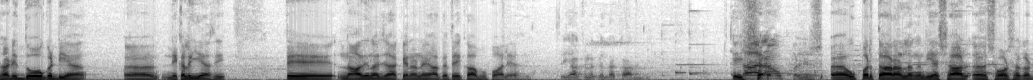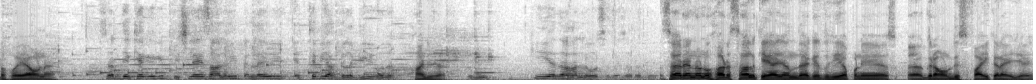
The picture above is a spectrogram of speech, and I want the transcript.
ਸਾਡੀ ਦੋ ਗੱਡੀਆਂ ਅ, ਨਿਕਲ ਗਈਆਂ ਸੀ। ਤੇ ਨਾਲ ਦੀ ਨਾਲ ਜਾ ਕੇ ਇਹਨਾਂ ਨੇ ਅੱਗ ਤੇ ਕਾਬੂ ਪਾ ਲਿਆ ਸੀ। ਤੇ ਅੱਗ ਲੱਗਣ ਦਾ ਕਾਰਨ ਜੀ ਇਹ ਸ਼ਾ- ਤਾਰਾਂ ਉੱਪਰ। ਅ, ਉੱਪਰ ਤਾਰਾਂ ਲੱਗਣ ਦੀਆਂ ਸ਼ਾਰਟ ਸਰਕਟ ਹੋਇਆ ਹੋਣਾ। ਹੈ। ਸਰ ਦੇਖਿਆ ਗਿਆ ਕਿ ਪਿਛਲੇ ਸਾਲ ਵੀ ਪਹਿਲੇ ਵੀ ਇੱਥੇ ਵੀ ਅੱਗ ਲੱਗੀ ਉਦੋਂ? ਹਾਂਜੀ ਸਰ ਕੀ ਇਹਦਾ ਹੱਲ ਹੋ ਸਕਦਾ ਸਰ ਇਹਦੇ ਸਰ ਇਹਨਾਂ ਨੂੰ ਹਰ ਸਾਲ ਕਿਹਾ ਜਾਂਦਾ ਹੈ ਕਿ ਤੁਸੀਂ ਆਪਣੇ ਗਰਾਊਂਡ ਦੀ ਸਫ਼ਾਈ ਕਰਾਈ ਜਾਏ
